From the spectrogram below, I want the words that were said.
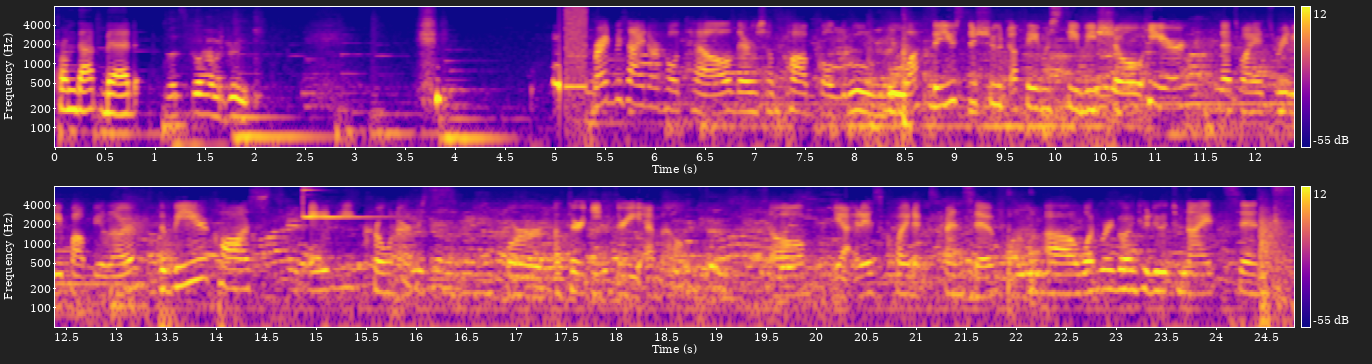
from that bed. Let's go have a drink. Right beside our hotel, there's a pub called Rorbua. They used to shoot a famous TV show here. That's why it's really popular. The beer costs 80 kroners for a 33 ml. So yeah, it is quite expensive. Uh, what we're going to do tonight, since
